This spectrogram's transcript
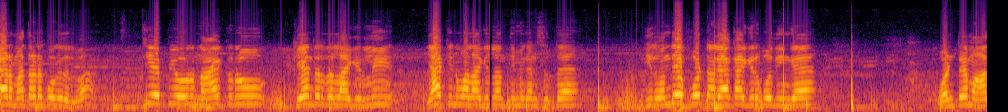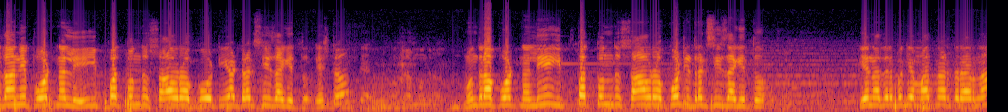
ಯಾರು ಮಾತಾಡಕ್ಕೆ ಹೋಗೋದಿಲ್ವಾ ಬಿ ಜೆ ಪಿ ಅವರು ನಾಯಕರು ಕೇಂದ್ರದಲ್ಲಾಗಿರಲಿ, ಯಾಕೆ ಇನ್ವಾಲ್ವ್ ಆಗಿಲ್ಲ ಅಂತ ನಿಮಗೆ ಅನಿಸುತ್ತೆ? ಇದು ಒಂದೇ ಪೋರ್ಟ್ನಲ್ಲಿ ಯಾಕೆ ಆಗಿರ್ಬೋದು ಹಿಂಗೆ? ಒನ್ ಟೈಮ್ ಅದಾನಿ ಪೋರ್ಟ್ನಲ್ಲಿ ಇಪ್ಪತ್ತೊಂದು ಸಾವಿರ ಕೋಟಿಯ ಡ್ರಗ್ಸ್ ಸೀಸ್ ಆಗಿತ್ತು. ಎಷ್ಟು? ಮುಂದ್ರಾ ಪೋರ್ಟ್ನಲ್ಲಿ ಇಪ್ಪತ್ತೊಂದು ಸಾವಿರ ಕೋಟಿ ಡ್ರಗ್ಸ್ ಸೀಸ್ ಆಗಿತ್ತು. ಏನು ಅದ್ರ ಬಗ್ಗೆ ಮಾತನಾಡ್ತಾರೆ ಯಾರನ್ನ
